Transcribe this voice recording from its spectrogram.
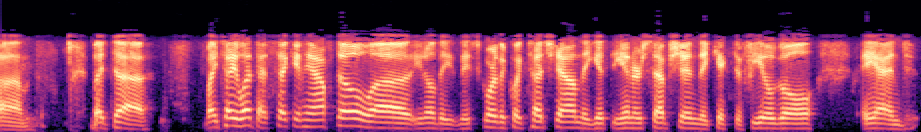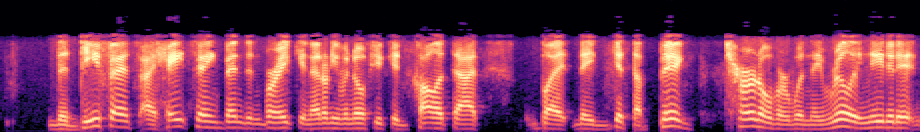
um, but uh, but I tell you what, that second half though, uh, you know they they score the quick touchdown, they get the interception, they kick the field goal, and the defense, I hate saying bend and break, and I don't even know if you could call it that, but they get the big turnover when they really needed it.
